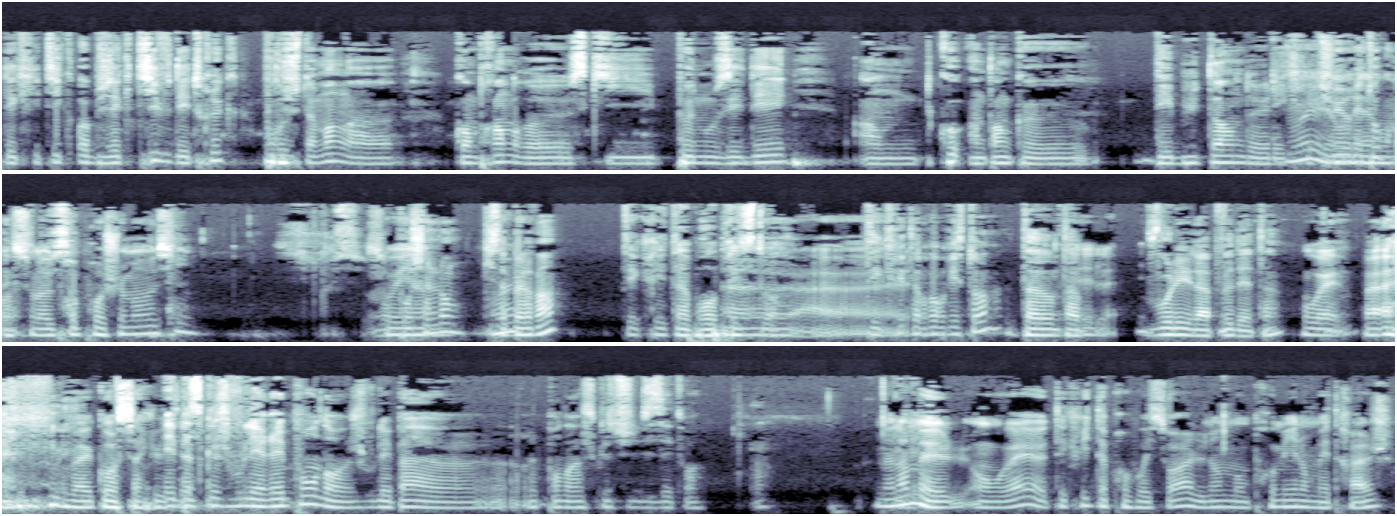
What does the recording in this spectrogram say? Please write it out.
des critiques objectives des trucs pour justement euh, comprendre euh, ce qui peut nous aider en, en tant que débutant de l'écriture et tout quoi. sur notre propre chemin aussi. Le Soyez prochain long qui s'appellera T'écris ta propre histoire. Euh, T'écris ta propre histoire? T'as la- volé la vedette, hein? Ouais, bah, bah court-circuit. Et parce que je voulais répondre, je voulais pas euh, répondre à ce que tu disais toi. Non, non, mais en vrai, t'écris ta propre histoire, le nom de mon premier long métrage.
